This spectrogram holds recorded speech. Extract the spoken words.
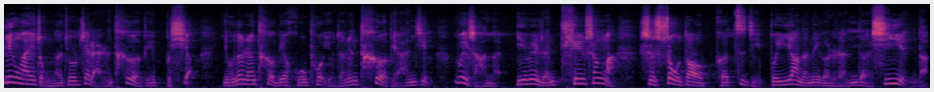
另外一种呢就是这俩人特别不像，有的人特别活泼，有的人特别安静。为啥呢？因为人天生啊是受到和自己不一样的那个人的吸引的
